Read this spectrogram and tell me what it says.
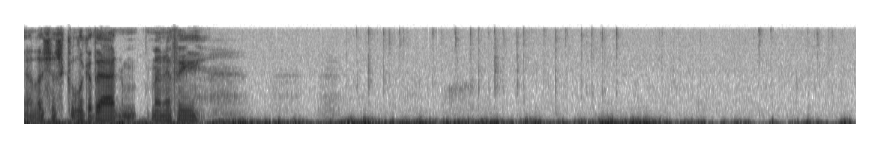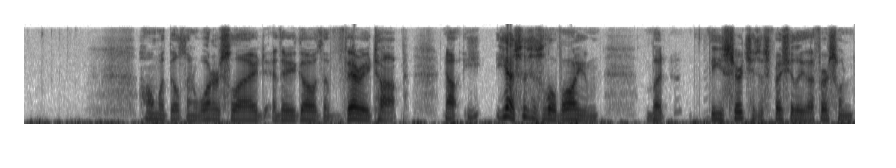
And let's just look at that, Menifee. Home with built-in water slide, and there you go at the very top. Now, yes, this is low volume, but these searches, especially the first one,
